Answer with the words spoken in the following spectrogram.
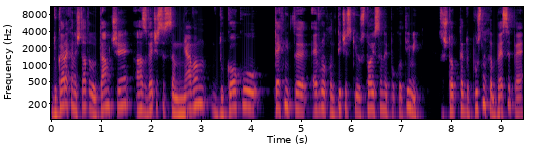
докараха нещата до там, че аз вече се съмнявам доколко техните евроатлантически устои са непоклатими. Защото те допуснаха БСП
